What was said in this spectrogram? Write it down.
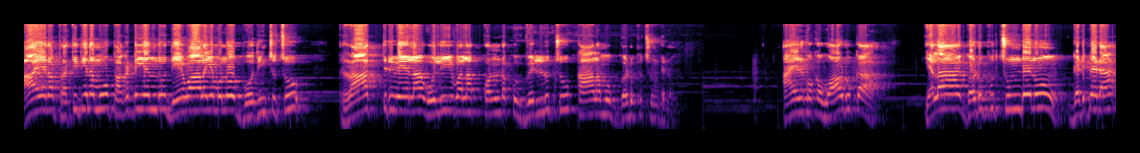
ఆయన ప్రతిదినము పగటియందు దేవాలయములో బోధించుచు రాత్రివేళ ఒలీవల కొండకు వెళ్ళుచు కాలము గడుపుచుండెను. ఆయనకు ఒక వాడుక. ఎలా గడుపుచుండెను? గడిపాడా?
